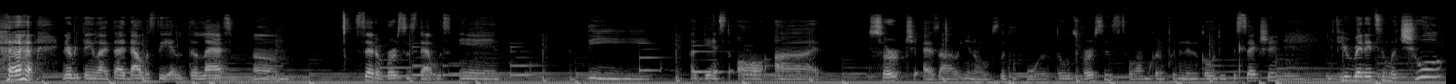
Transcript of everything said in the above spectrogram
and everything like that. That was the the last um, set of verses that was in the against all odd search as I you know was looking for those verses. So I'm gonna put it in the go deeper section. If you're ready to mature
